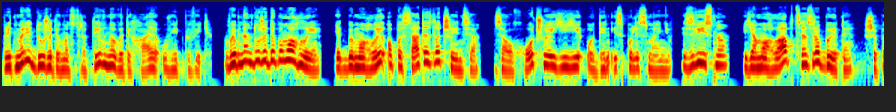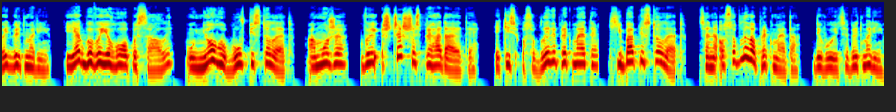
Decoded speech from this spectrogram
Брітмері дуже демонстративно видихає у відповідь. Ви б нам дуже допомогли, якби могли описати злочинця, заохочує її один із полісменів. Звісно, я могла б це зробити, шипить Брітмарі. І як би ви його описали, у нього був пістолет. А може, ви ще щось пригадаєте? Якісь особливі прикмети? Хіба пістолет? Це не особлива прикмета, дивується Брітмарі.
